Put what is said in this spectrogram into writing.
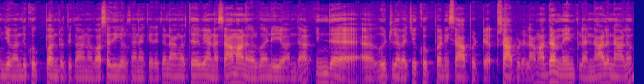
இங்கே வந்து குக் பண்ணுறதுக்கான வசதிகள் கணக்கு இருக்குது நாங்கள் தேவையான சாமான்கள் வேண்டி வந்தால் இந்த வீட்டில் வச்சு குக் பண்ணி சாப்பிட்டு சாப்பிடலாம். அதுதான் மெயின் பிளான் நாலு நாளும்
